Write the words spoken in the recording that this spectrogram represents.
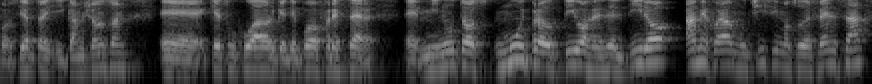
por cierto, y Cam Johnson, eh, que es un jugador que te puede ofrecer eh, minutos muy productivos desde el tiro. Ha mejorado muchísimo su defensa.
